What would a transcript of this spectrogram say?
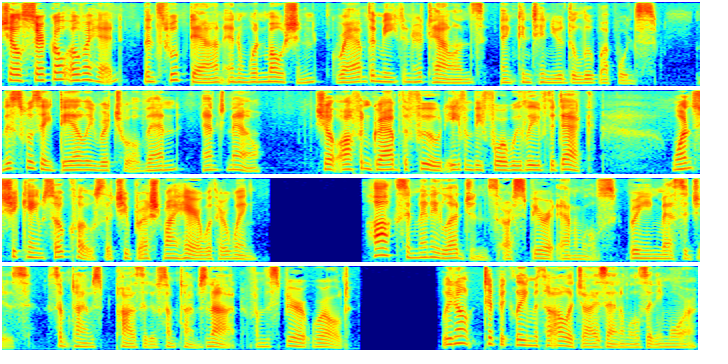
She'll circle overhead, then swoop down and in one motion grab the meat in her talons and continue the loop upwards. This was a daily ritual then and now. She'll often grab the food even before we leave the deck. Once she came so close that she brushed my hair with her wing. Hawks in many legends are spirit animals, bringing messages, sometimes positive, sometimes not, from the spirit world. We don't typically mythologize animals anymore,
